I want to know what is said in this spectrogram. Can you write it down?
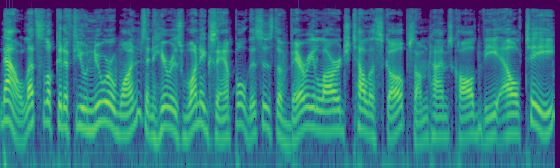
Now let's look at a few newer ones. And here is one example. This is the Very Large Telescope, sometimes called VLT.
